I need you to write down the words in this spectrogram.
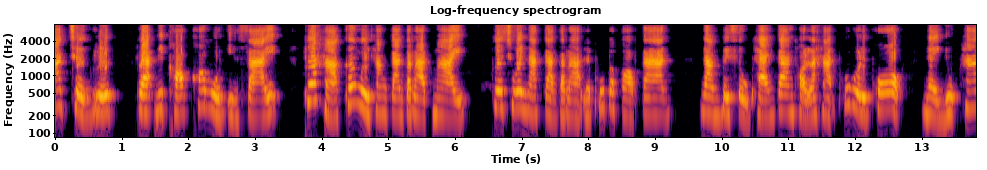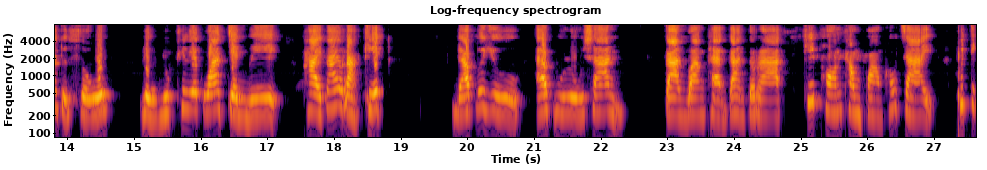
าษณ์เชิงลึก และวิเคราะห์ข้อมูลอินไซต์ เพื่อหาเครื่องมือทางการตลาดใหม่ เพื่อช่วยนักการตลาดและผู้ประกอบการนำไปสู่แผนการถอดรหัสผู้บริโภคในยุค 5.0 หรือยุคที่เรียกว่า Gen V ภายใต้หลักคิด W Evolution การวางแผนการตลาดที่พร้อมทำความเข้าใจ พฤติ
